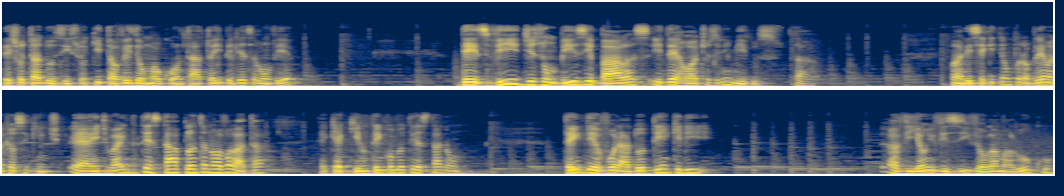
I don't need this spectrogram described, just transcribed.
Deixa eu traduzir isso aqui. Talvez dê um mau contato aí, beleza? Vamos ver. Desvie de zumbis e balas e derrote os inimigos. Tá. Mano, esse aqui tem um problema que é o seguinte. É, a gente vai testar a planta nova lá, tá? É que aqui não tem como eu testar, não. Tem devorador, tem aquele... Avião invisível lá, maluco.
